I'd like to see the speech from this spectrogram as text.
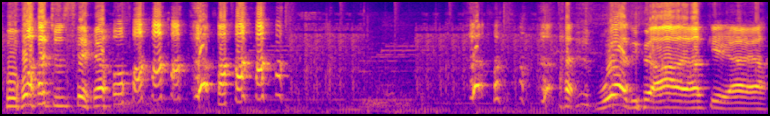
도와주세요. 뭐야 니는 아 오케이. 야야 야,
